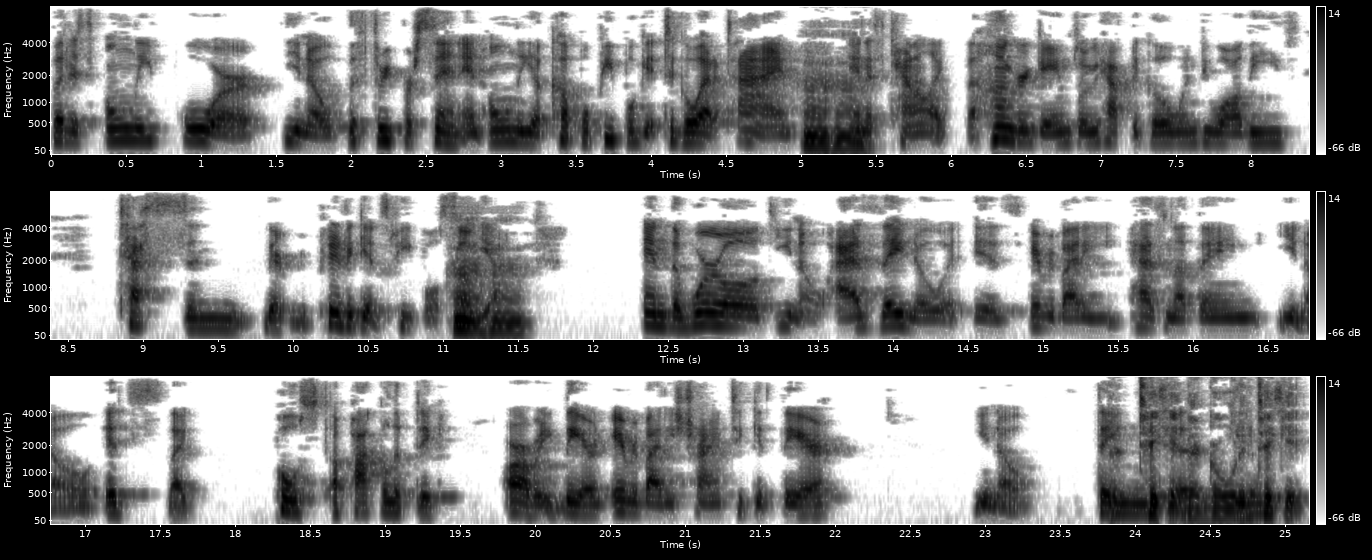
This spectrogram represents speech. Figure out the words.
but it's only for, you know, the 3% and only a couple people get to go at a time. Mm-hmm. And it's kind of like the Hunger Games where you have to go and do all these tests and they're pitted against people. So mm-hmm. yeah. And the world, you know, as they know it is everybody has nothing, you know, it's like post apocalyptic already there. Everybody's trying to get their, you know, thing. Their ticket, their golden ticket.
